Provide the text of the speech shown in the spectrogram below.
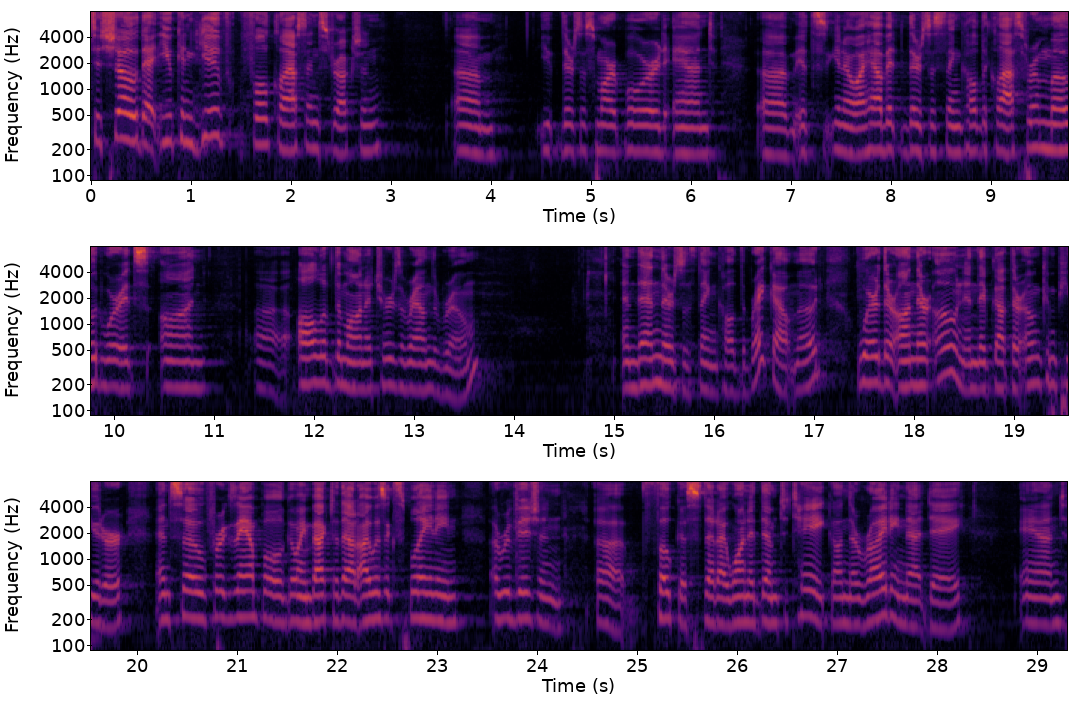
to show that you can give full class instruction. Um, you, there's a smart board and Um, It's, you know, I have it, there's this thing called the classroom mode where it's on uh, all of the monitors around the room. And then there's a thing called the breakout mode, where they're on their own and they've got their own computer. And so, for example, going back to that, I was explaining a revision uh, focus that I wanted them to take on their writing that day. And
